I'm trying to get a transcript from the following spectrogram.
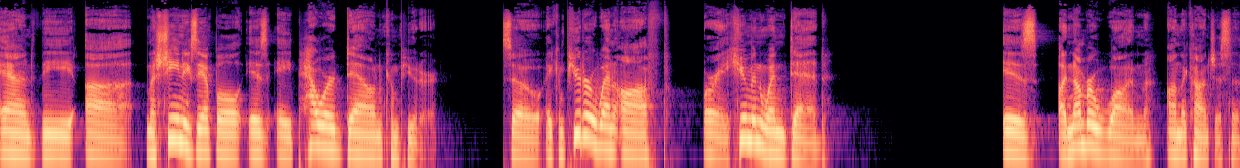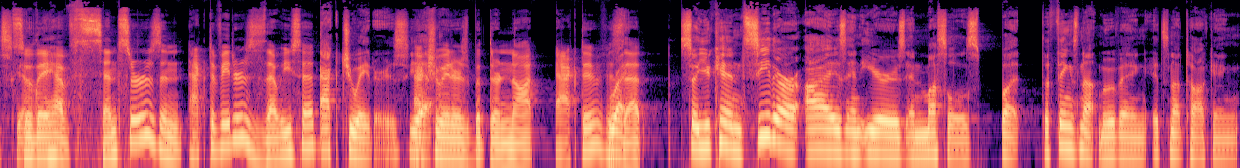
and the uh, machine example is a powered down computer. So a computer when off or a human when dead is a number one on the consciousness scale. So they have sensors and activators. Is that what you said? actuators, yeah. Actuators, but they're not active. Is Right. that so you can see there are eyes and ears and muscles, but the thing's not moving. It's not talking.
